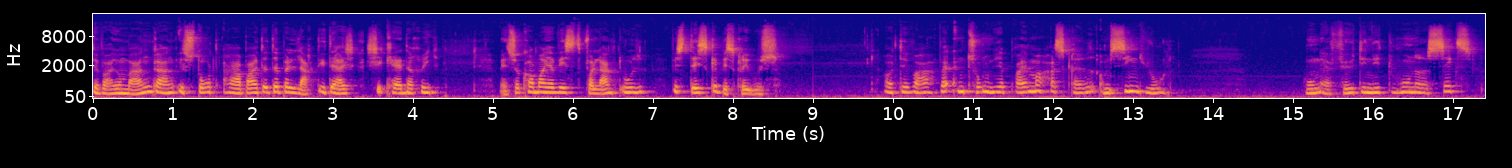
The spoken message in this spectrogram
Det var jo mange gange et stort arbejde, der blev lagt i deres chikaneri. Men så kommer jeg vist for langt ud, hvis det skal beskrives. Og det var, hvad Antonia Bremmer har skrevet om sin jul. Hun er født i 1906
